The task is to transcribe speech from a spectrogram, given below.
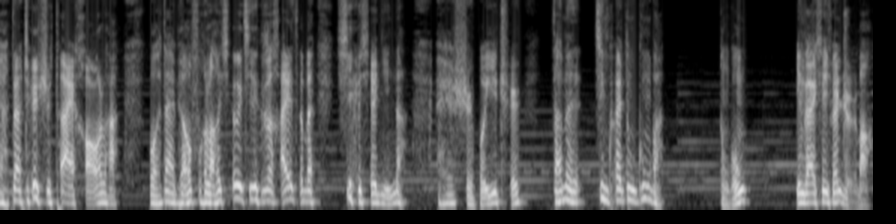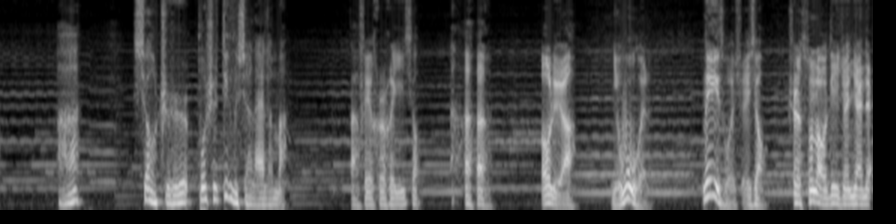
呀，那真是太好了！我代表父老乡亲和孩子们，谢谢您呐！哎，事不宜迟，咱们尽快动工吧。动工，应该先选址吧？啊，校址不是定下来了吗？大飞呵呵一笑，哈哈，老吕啊，你误会了，那所学校是孙老弟捐建的，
